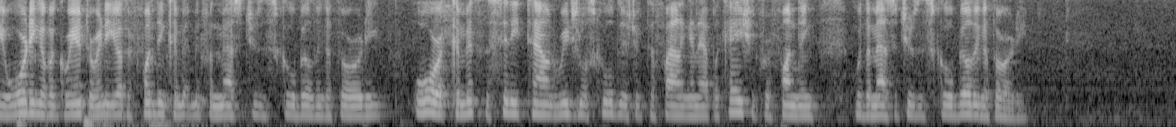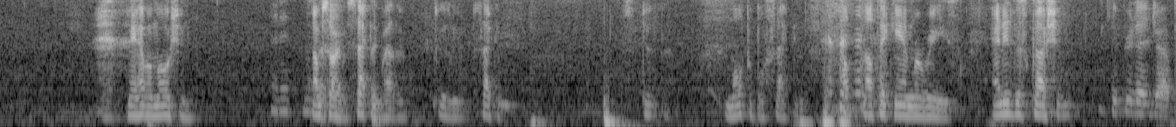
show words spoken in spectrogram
the awarding of a grant or any other funding commitment from the Massachusetts School Building Authority, or commits the city, town, regional school district to filing an application for funding with the Massachusetts School Building Authority. May I have a motion? That is I'm sorry, second, rather. Excuse me, second. Stu- Multiple seconds. I'll, I'll take Anne Marie's. Any discussion? Keep your day job.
